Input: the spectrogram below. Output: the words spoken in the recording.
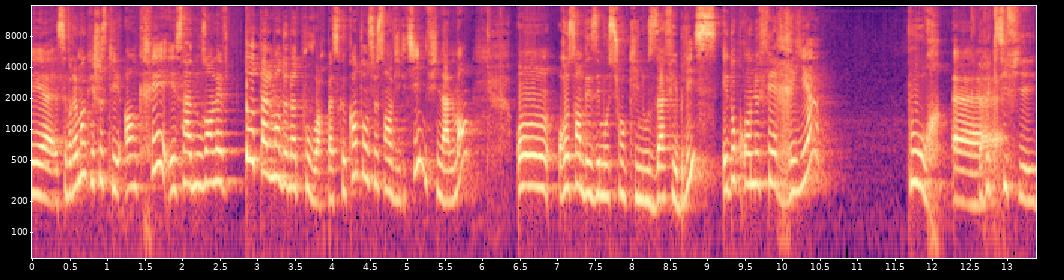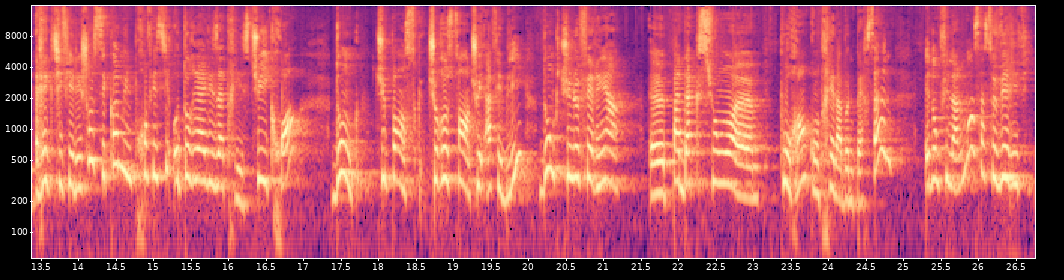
mais euh, c'est vraiment quelque chose qui est ancré et ça nous enlève totalement de notre pouvoir parce que quand on se sent victime finalement on ressent des émotions qui nous affaiblissent et donc on ne fait rien pour euh, rectifier. rectifier les choses. C'est comme une prophétie autoréalisatrice. Tu y crois, donc tu penses, que tu ressens, tu es affaibli, donc tu ne fais rien, euh, pas d'action euh, pour rencontrer la bonne personne et donc finalement ça se vérifie.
